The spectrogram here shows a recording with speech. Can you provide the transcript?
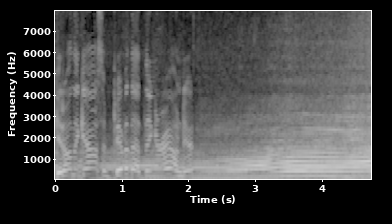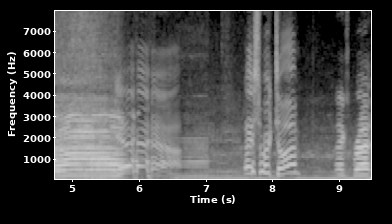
Get on the gas and pivot that thing around, dude. Yeah! Nice work, Tom. Thanks, Brett.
